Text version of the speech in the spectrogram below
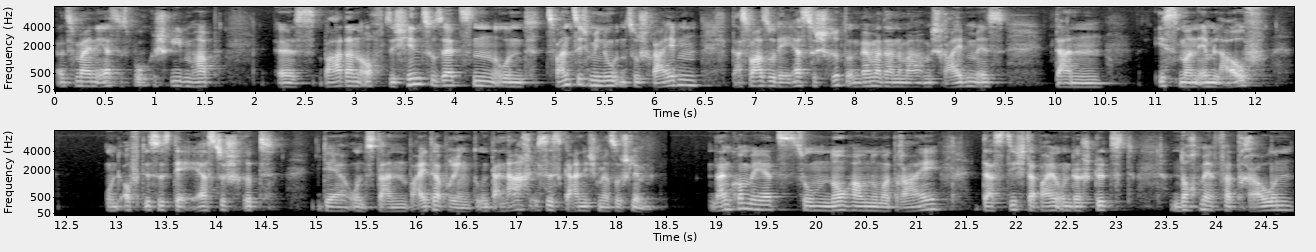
als ich mein erstes Buch geschrieben habe, es war dann oft, sich hinzusetzen und 20 Minuten zu schreiben. Das war so der erste Schritt. Und wenn man dann mal am Schreiben ist, dann ist man im Lauf. Und oft ist es der erste Schritt, der uns dann weiterbringt. Und danach ist es gar nicht mehr so schlimm. Dann kommen wir jetzt zum Know-how Nummer drei das dich dabei unterstützt, noch mehr Vertrauen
